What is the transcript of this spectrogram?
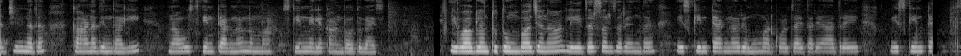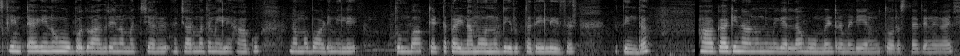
ಅಜೀರ್ಣದ ಕಾರಣದಿಂದಾಗಿ ನಾವು ಸ್ಕಿನ್ ಟ್ಯಾಗ್ನ ನಮ್ಮ ಸ್ಕಿನ್ ಮೇಲೆ ಕಾಣ್ಬೋದು ಗಾಯ್ಸ್ ಇವಾಗಲಂತೂ ತುಂಬ ಜನ ಲೇಸರ್ ಸರ್ಜರಿಯಿಂದ ಈ ಸ್ಕಿನ್ ಟ್ಯಾಗ್ನ ರಿಮೂವ್ ಮಾಡ್ಕೊಳ್ತಾ ಇದ್ದಾರೆ. ಆದರೆ ಈ ಸ್ಕಿನ್ ಟ್ಯಾಗ್ ಸ್ಕಿನ್ ಟ್ಯಾಗ್ ಏನೋ ಹೋಗ್ಬೋದು. ಆದರೆ ನಮ್ಮ ಚರ್, ಚರ್ಮದ ಮೇಲೆ ಹಾಗೂ ನಮ್ಮ ಬಾಡಿ ಮೇಲೆ ತುಂಬ ಕೆಟ್ಟ ಪರಿಣಾಮವನ್ನು ಬೀರುತ್ತದೆ ಲೇಸರ್ದಿಂದ ಹಾಗಾಗಿ ನಾನು ನಿಮಗೆಲ್ಲ ಹೋಮ್ ಮೇಡ್ ರೆಮಿಡಿಯನ್ನು ತೋರಿಸ್ತಾ ಇದ್ದೇನೆ ಗಾಯ್ಸ್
